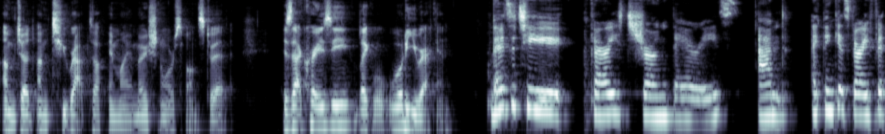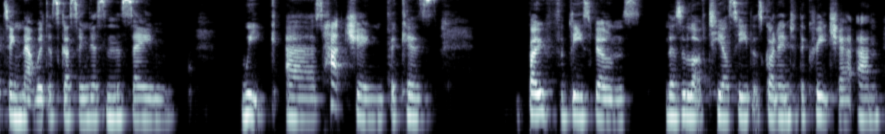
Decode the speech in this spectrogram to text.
I'm ju- I'm too wrapped up in my emotional response to it. Is that crazy? Like, what do you reckon? Those are two very strong theories. And I think it's very fitting that we're discussing this in the same week as Hatching, because both of these films, there's a lot of TLC that's gone into the creature. And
